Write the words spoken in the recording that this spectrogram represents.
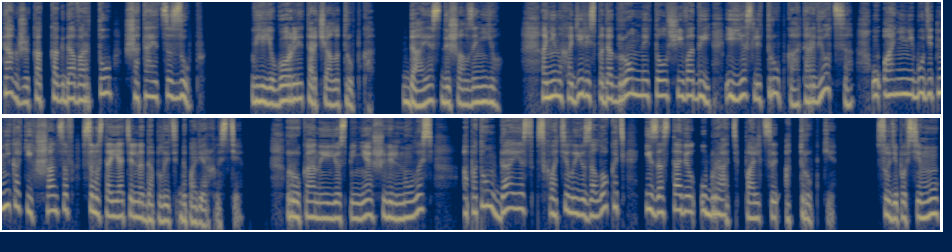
так же, как когда во рту шатается зуб. В ее горле торчала трубка. Дайас дышал за нее. Они находились под огромной толщей воды, и если трубка оторвется, у Ани не будет никаких шансов самостоятельно доплыть до поверхности. Рука на ее спине шевельнулась, а потом Дайес схватил ее за локоть и заставил убрать пальцы от трубки. Судя по всему,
